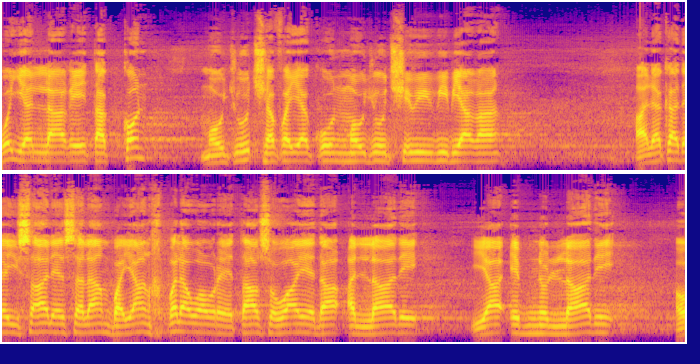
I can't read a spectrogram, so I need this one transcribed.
وی الله غی تکون موجود شفیکون موجود شوی وی بیاغه الکه د عیسی علی السلام بیان خپل ووره تاسو وایې دا الله دی یا ابن الله دی او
